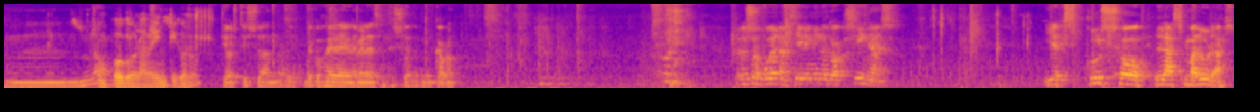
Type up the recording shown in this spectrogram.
Mm, no. un poco laberíntico, ¿no? Tío, estoy sudando, tío. Voy a coger la mierda estoy sudando como un cabrón. Pero eso es bueno, así elimino toxinas y expulso las maluras.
